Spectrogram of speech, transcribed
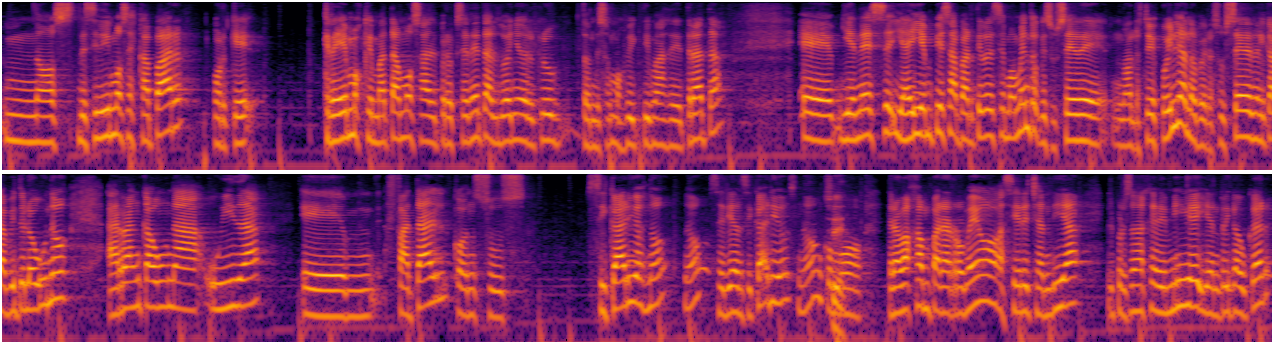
mm, nos decidimos escapar porque creemos que matamos al proxeneta, al dueño del club donde somos víctimas de trata. Eh, y, en ese, y ahí empieza a partir de ese momento que sucede, no lo estoy spoileando, pero sucede en el capítulo 1, arranca una huida eh, fatal con sus sicarios, ¿no? ¿no? Serían sicarios, ¿no? Como trabajan para Romeo, Asier Echandía, el personaje de Miguel y Enrique Auquer.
